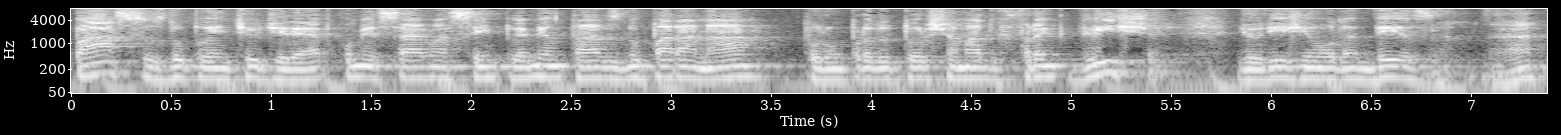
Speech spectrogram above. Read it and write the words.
passos do plantio direto começaram a ser implementados no Paraná por um produtor chamado Frank Grisha, de origem holandesa. Né?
